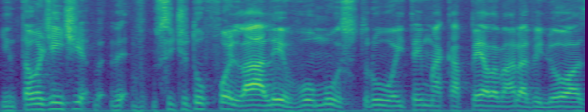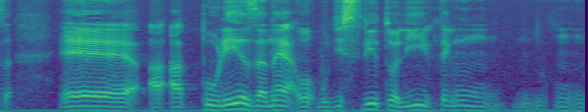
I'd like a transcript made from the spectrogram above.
Então a gente, o City Tour foi lá, levou, mostrou, aí tem uma capela maravilhosa, é, a, a, pureza, né? O, o, distrito ali tem um, um,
